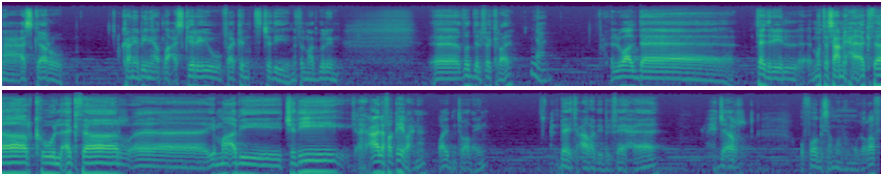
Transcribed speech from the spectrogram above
مع عسكر و... وكان يبيني أطلع عسكري فكنت كذي مثل ما تقولين آه، ضد الفكرة. نعم. الوالدة تدري متسامحه أكثر كول أكثر آه، يما أبي كذي. عائلة فقيرة إحنا وايد متواضعين. بيت عربي بالفيحة حجر وفوق يسمونهم غرف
